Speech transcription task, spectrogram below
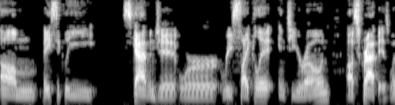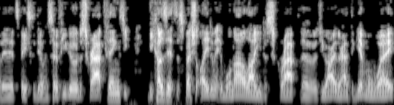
um basically scavenge it or recycle it into your own. Uh, scrap it is what it's basically doing. So if you go to scrap things, you, because it's a special item, it will not allow you to scrap those. You either have to give them away,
